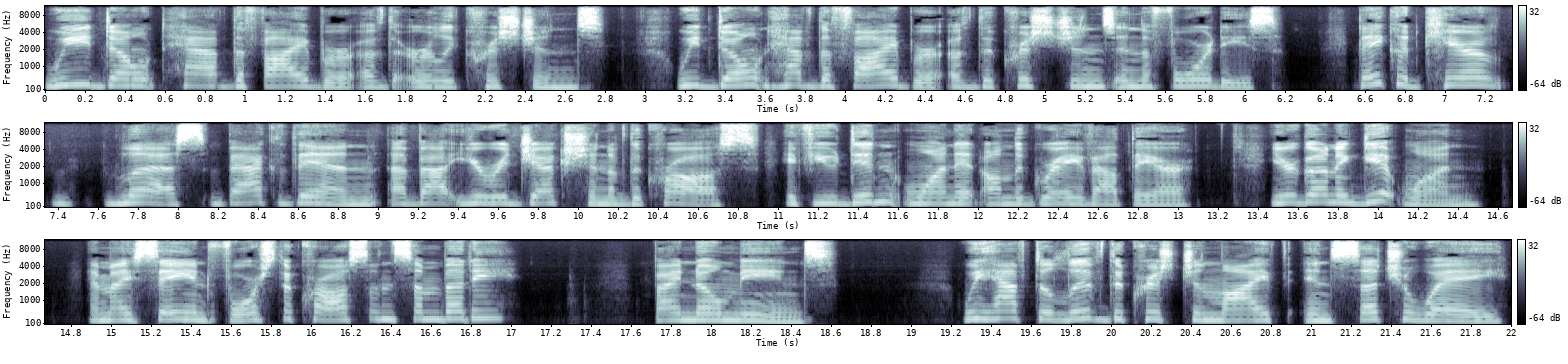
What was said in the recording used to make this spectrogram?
We don't have the fiber of the early Christians. We don't have the fiber of the Christians in the 40s. They could care less back then about your rejection of the cross if you didn't want it on the grave out there. You're gonna get one. Am I saying force the cross on somebody? By no means. We have to live the Christian life in such a way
